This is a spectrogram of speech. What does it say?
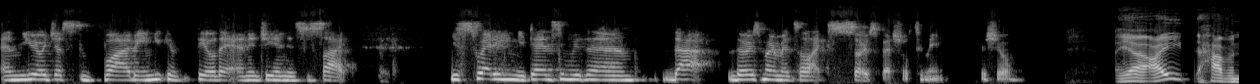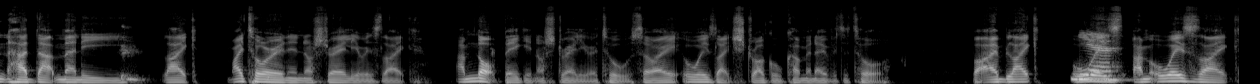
and you're just vibing. You can feel their energy, and it's just like you're sweating, you're dancing with them. That those moments are like so special to me for sure. Yeah, I haven't had that many. Like my touring in Australia is like I'm not big in Australia at all, so I always like struggle coming over to tour. But I'm like always, I'm always like,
